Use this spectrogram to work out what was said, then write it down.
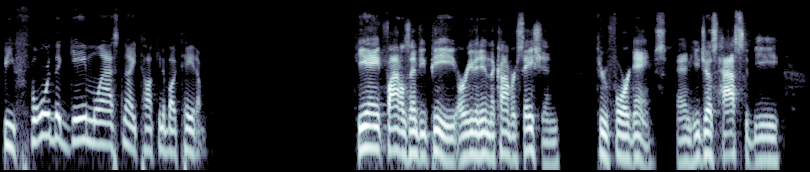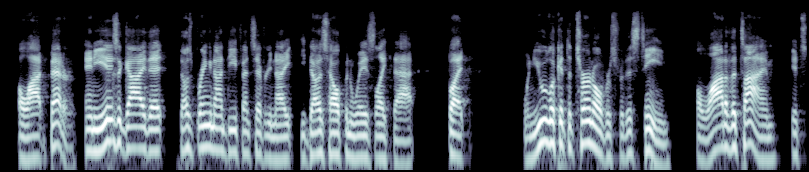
before the game last night talking about Tatum. he ain't finals MVP or even in the conversation through four games. And he just has to be a lot better. And he is a guy that does bring it on defense every night. He does help in ways like that. But when you look at the turnovers for this team, a lot of the time it's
